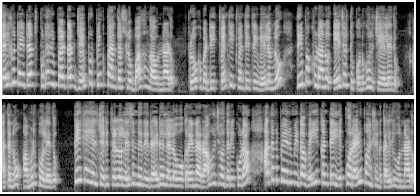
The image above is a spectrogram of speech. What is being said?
తెలుగు టైటన్స్ పునరిపల్టన్ జైపూర్ పింక్ ప్యాంథర్స్లో భాగంగా ఉన్నాడు. Pro Kabaddi twenty twenty three వేలంలో దీపక్ హుడాను ఏ జట్టు కొనుగోలు చేయలేదు. అతను అమ్ముడుపోలేదు. పీకేఎల్ చరిత్రలో లెజెండరీ రైడర్లలో ఒకరైన రాహుల్ చౌదరి కూడా అతని పేరు మీద వెయ్యి కంటే ఎక్కువ రైడ్ పాయింట్లను కలిగి ఉన్నాడు.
